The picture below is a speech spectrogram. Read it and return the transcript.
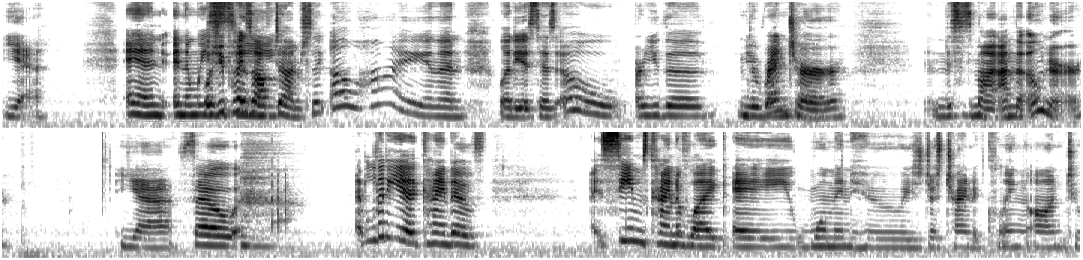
yeah, and and then we well, she plays off dumb. She's like, "Oh, hi," and then Lydia says, "Oh, are you the the, The renter? renter. And this is my, I'm the owner." Yeah. So Lydia kind of seems kind of like a woman who is just trying to cling on to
